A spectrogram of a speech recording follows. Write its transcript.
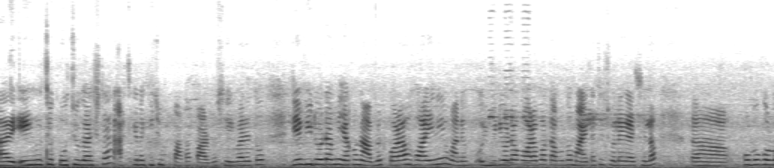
আর এই হচ্ছে কচু গাছটা, আজকে না কিছু পাতা পারব। সেইবারে তো যে ভিডিওটা আমি এখন আপলোড করা হয়নি মানে ওই ভিডিওটা করার পর তারপর তো মায়ের কাছে চলে গেছিলাম তা করব করব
